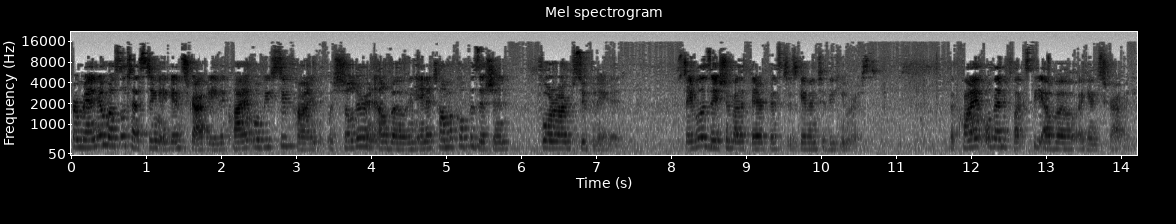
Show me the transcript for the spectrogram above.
For manual muscle testing against gravity, the client will be supine with shoulder and elbow in anatomical position, forearm supinated. Stabilization by the therapist is given to the humerus. The client will then flex the elbow against gravity.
